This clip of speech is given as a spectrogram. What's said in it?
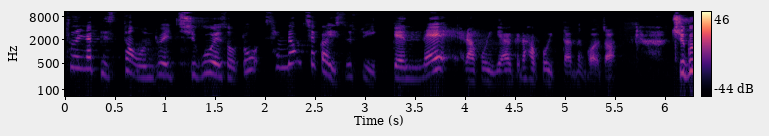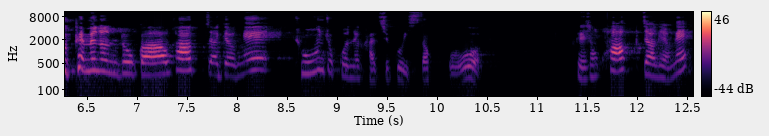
플랜이나 비슷한 온도의 지구에서도 생명체가 있을 수 있겠네 라고 이야기를 하고 있다는 거죠. 지구 표면 온도가 화학 작용에 좋은 조건을 가지고 있었고 그래서 화학 작용에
